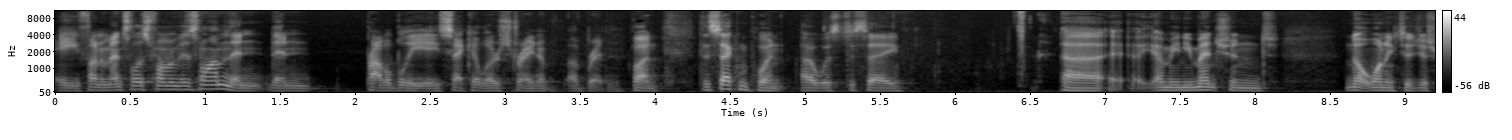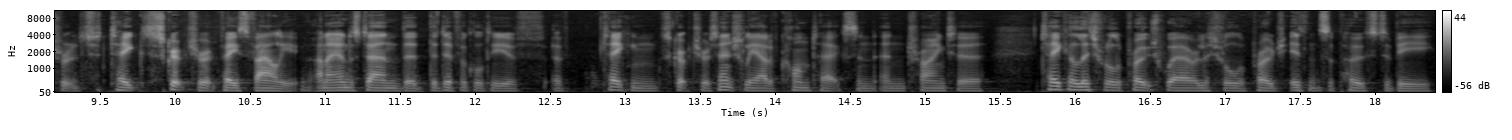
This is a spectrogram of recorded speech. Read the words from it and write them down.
a fundamentalist form of Islam, then then probably a secular strain of, of Britain. Fine. The second point uh, was to say, uh, I mean, you mentioned not wanting to just to take scripture at face value, and I understand that the difficulty of, of taking scripture essentially out of context and, and trying to take a literal approach where a literal approach isn't supposed to be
